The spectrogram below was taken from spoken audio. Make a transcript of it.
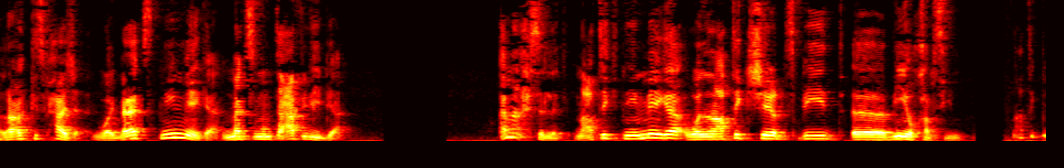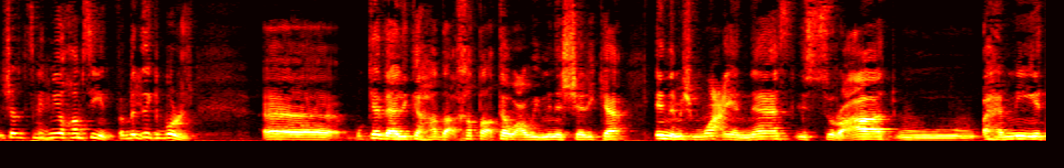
ركز في حاجة. ال WiMAX 2 ميجا ال maximum تاعها في ليبيا. أما أحسن لك نعطيك 2 ميجا ولا نعطيك shared speed 150 نعطيك shared speed 150 فبديك البرج آه، وكذلك هذا خطأ توعوي من الشركة إن مش موعيه الناس للسرعات وأهمية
